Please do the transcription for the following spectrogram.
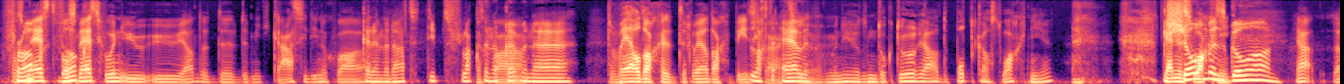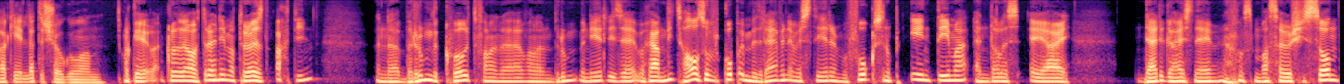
Volgens, mij is, volgens mij is het gewoon uw, uw, ja, de, de, de medicatie die nog Ik wat... heb inderdaad getypt vlakte Nog ik uit mijn... eh, Terwijl, dat je, terwijl dat je bezig eilen. Eh, Meneer de dokter, ja, de podcast wacht niet. Hè. the show must niet. go on. Ja, oké, let the show go on. Oké, ik wil jou terugnemen naar 2018. Een beroemde quote van een, van een beroemd meneer die zei: We gaan niet hals over kop in bedrijven investeren. We focussen op één thema en dat is AI. That guy's name was Masayoshi Son,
